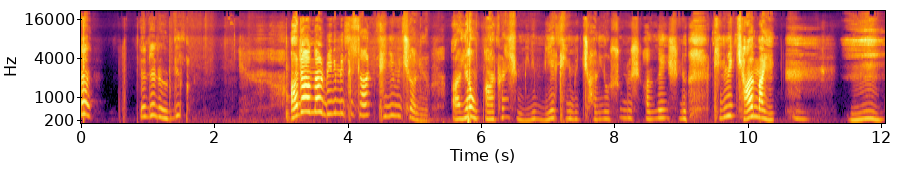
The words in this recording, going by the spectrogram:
Neden öldük? Adamlar benim iki saat kilimi çalıyor. Ay arkadaşım benim niye kilimi çalıyorsunuz anlayın şunu. Kilimi çalmayın.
